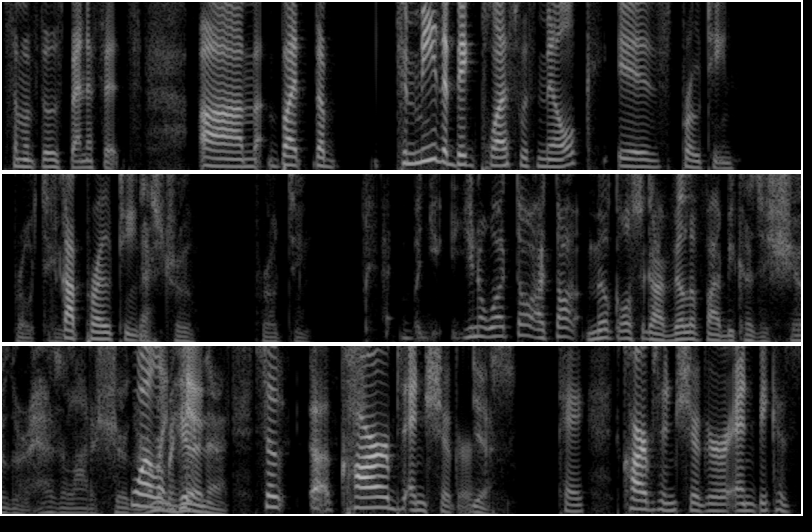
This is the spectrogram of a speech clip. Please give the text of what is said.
some of those benefits. Um, but the, to me, the big plus with milk is protein. Protein. It's got protein. That's true. Protein. But you, you know what though? I thought milk also got vilified because of sugar. It has a lot of sugar. Well, it did. that. So uh, carbs and sugar. Yes. okay carbs and sugar and because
